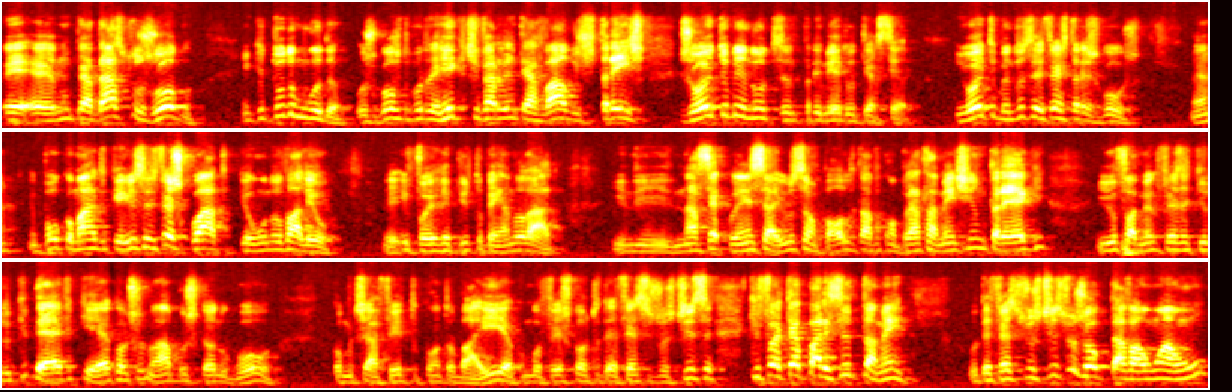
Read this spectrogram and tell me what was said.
é, é, num pedaço do jogo em que tudo muda. Os gols do Bruno Henrique tiveram um intervalo, os três, de oito minutos entre o primeiro e o terceiro. Em oito minutos ele fez três gols. Né? Um pouco mais do que isso, ele fez quatro, porque um não valeu. E foi, repito, bem anulado. E na sequência aí o São Paulo estava completamente entregue e o Flamengo fez aquilo que deve, que é continuar buscando gol, como tinha feito contra o Bahia, como fez contra o Defesa e Justiça, que foi até parecido também. O Defesa e Justiça, o jogo estava um a um,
